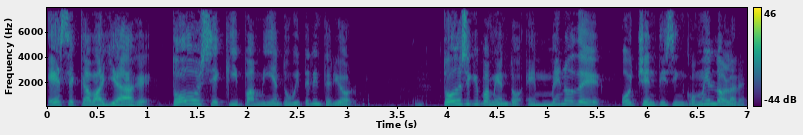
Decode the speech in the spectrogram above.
ese caballaje, todo ese equipamiento, viste el interior, todo ese equipamiento en menos de 85 mil dólares,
